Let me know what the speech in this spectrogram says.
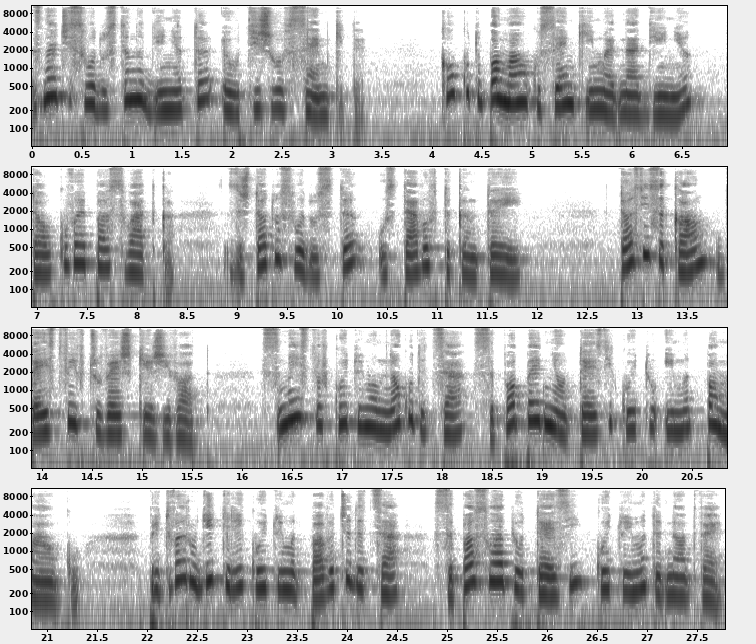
Значи сладостта на динята е отишла в семките. Колкото по-малко семки има една диня, толкова е по-сладка, защото сладостта остава в тъканта й. Този закон действа и в човешкия живот. Семейства, в които има много деца, са по-бедни от тези, които имат по-малко. При това родители, които имат повече деца, са по-слаби от тези, които имат едно-две.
